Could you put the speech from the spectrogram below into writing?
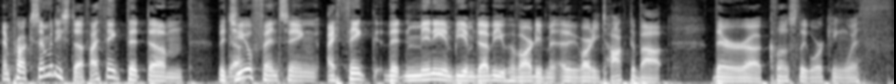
and proximity stuff. I think that um, the Yeah. geofencing. I think that Mini and BMW have already been, they've already talked about. They're uh, closely working with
